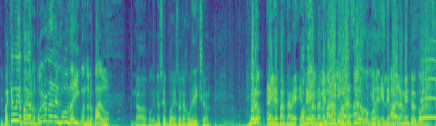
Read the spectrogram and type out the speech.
¿Y para qué voy a pagarlo? ¿Por qué no me dan el módulo ahí cuando lo pago? No, porque no se puede, es otra jurisdicción. Bueno, El, departamento, el de cobranza, intensivo, ¿cómo el- es? el A departamento de cobranza,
